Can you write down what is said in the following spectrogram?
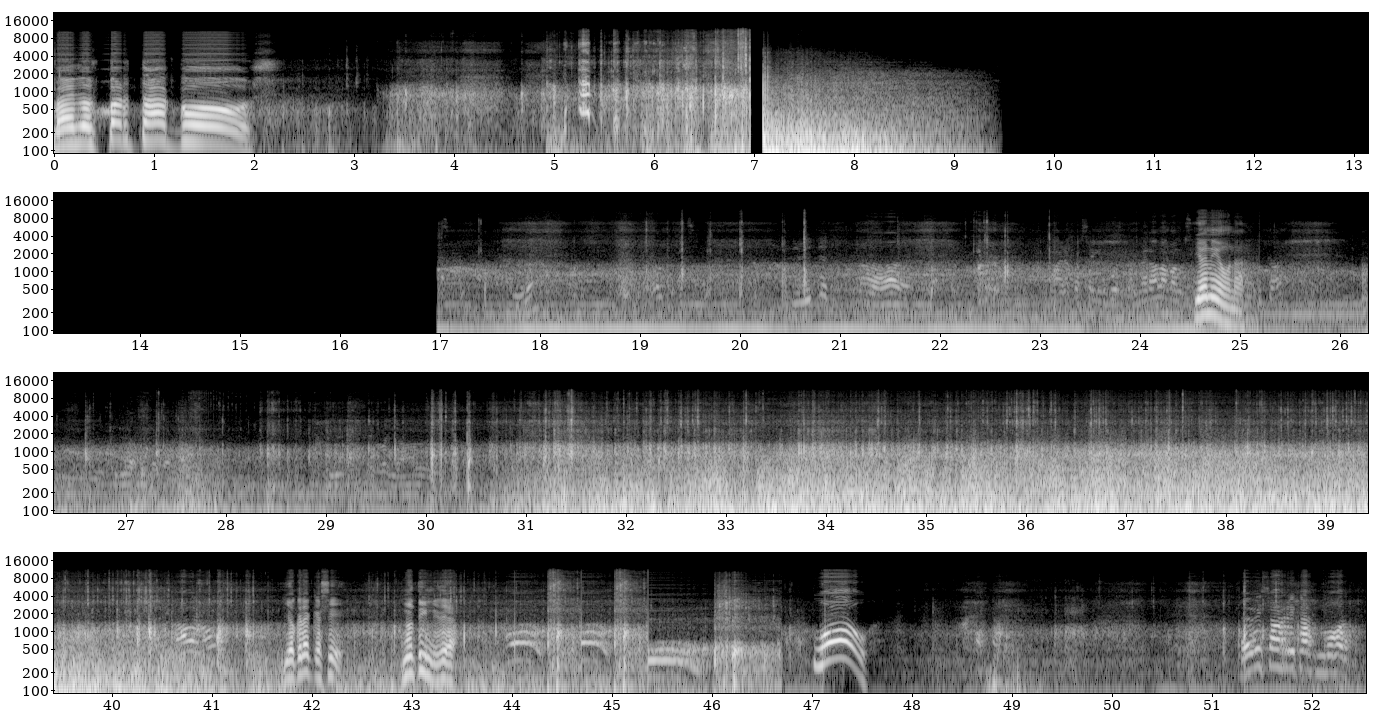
¡Ven Espartanos! Yo ni una. Yo creo que sí. No tengo ni idea. ¡Wow! He visto a Ricard Moore.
